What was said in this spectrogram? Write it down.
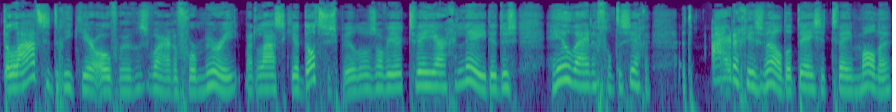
De laatste drie keer overigens waren voor Murray. Maar de laatste keer dat ze speelden was alweer twee jaar geleden. Dus heel weinig van te zeggen. Het aardige is wel dat deze twee mannen...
